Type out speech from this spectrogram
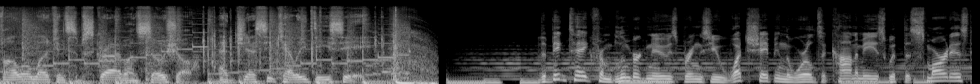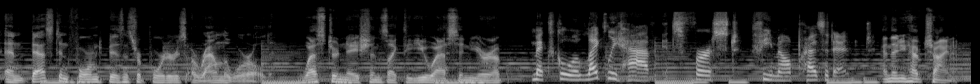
Follow, like, and subscribe on social at Jesse Kelly DC. The Big Take from Bloomberg News brings you what's shaping the world's economies with the smartest and best informed business reporters around the world. Western nations like the US and Europe. Mexico will likely have its first female president. And then you have China.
